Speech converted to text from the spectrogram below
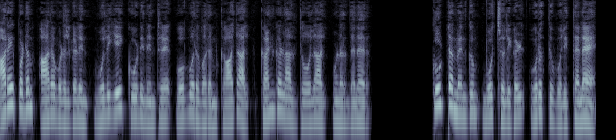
அரைப்படும் ஆரவடல்களின் ஒலியை கூடி நின்ற ஒவ்வொருவரும் காதால் கண்களால் தோலால் உணர்ந்தனர். கூட்டமெங்கும் மூச்சொலிகள் உரத்து ஒலித்தன.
